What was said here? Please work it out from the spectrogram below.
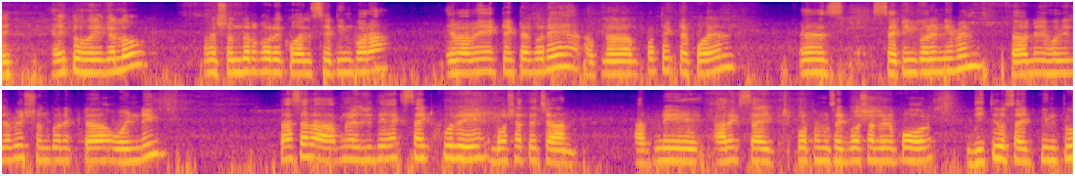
এই এই তো হয়ে গেল। সুন্দর করে কয়েল সেটিং করা। এভাবে একটা একটা করে আপনারা প্রত্যেকটা কয়েল সেটিং করে নেবেন, তাহলে হয়ে যাবে সুন্দর একটা ওয়েন্ডিং তাছাড়া আপনি যদি এক সাইড করে বসাতে চান, আপনি আরেক সাইড প্রথম সাইড বসানোর পর দ্বিতীয় সাইড কিন্তু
